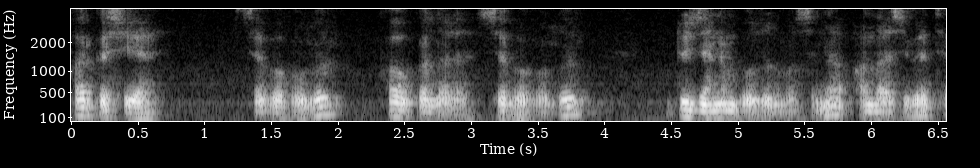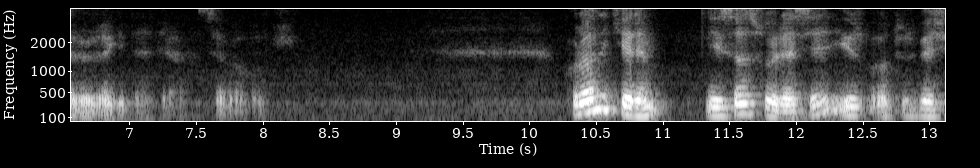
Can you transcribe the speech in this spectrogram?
kargaşaya sebep olur, kavgalara sebep olur, düzenin bozulmasına, anarşi ve teröre gider yani sebep olur. Kur'an-ı Kerim Nisa suresi 135.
